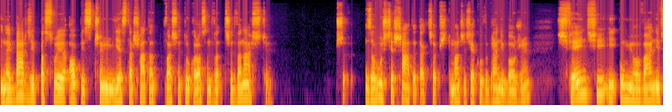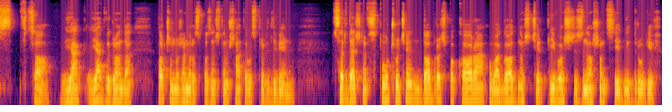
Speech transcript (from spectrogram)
I najbardziej pasuje opis, czym jest ta szata, właśnie tu, Kolosan 3:12. Załóżcie szatę, tak trzeba przetłumaczyć, jako wybranie Boży, święci i umiłowani w, w co? Jak, jak wygląda, po czym możemy rozpoznać tę szatę usprawiedliwienia? serdeczne współczucie, dobroć, pokora, łagodność, cierpliwość, znosząc jedni drugich,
